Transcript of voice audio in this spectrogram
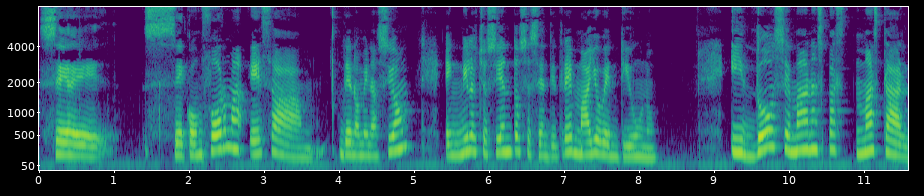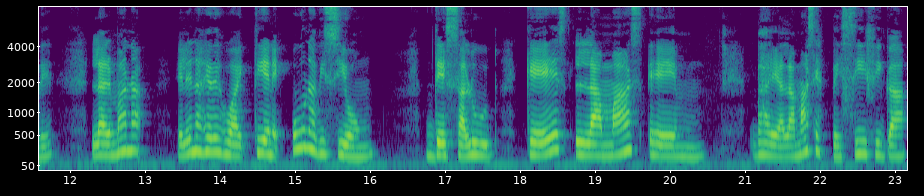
se se conforma esa mm, denominación en 1863, mayo 21. Y dos semanas más tarde, la hermana Elena G. de White tiene una visión de salud que es la más, em, vaya, la más específica,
